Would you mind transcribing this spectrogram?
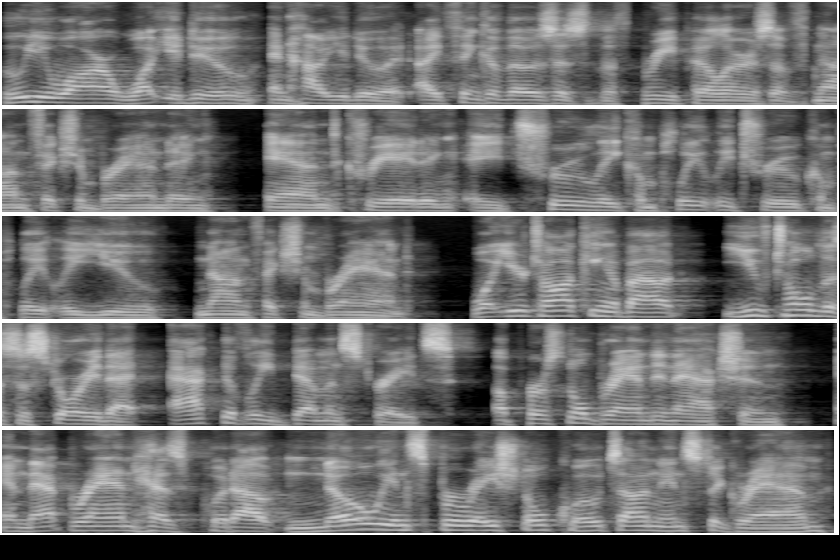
who you are, what you do, and how you do it. I think of those as the three pillars of nonfiction branding and creating a truly, completely true, completely you nonfiction brand. What you're talking about, you've told us a story that actively demonstrates a personal brand in action. And that brand has put out no inspirational quotes on Instagram,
